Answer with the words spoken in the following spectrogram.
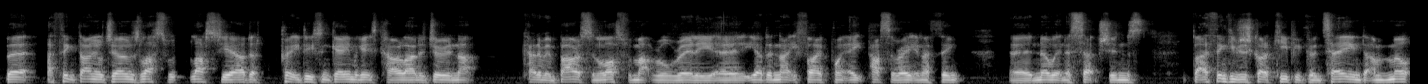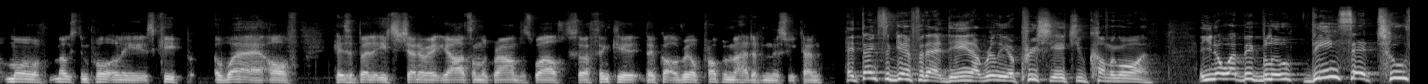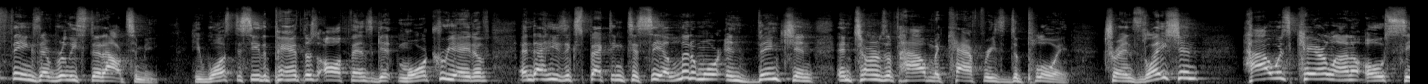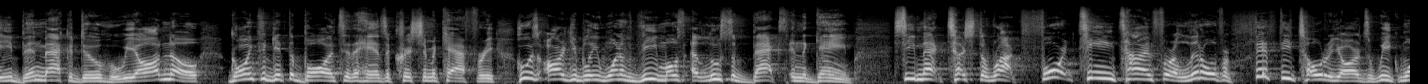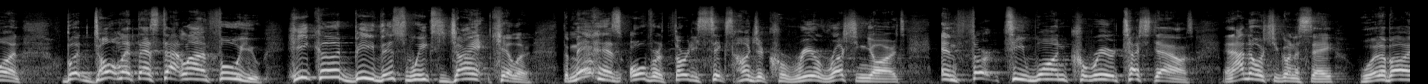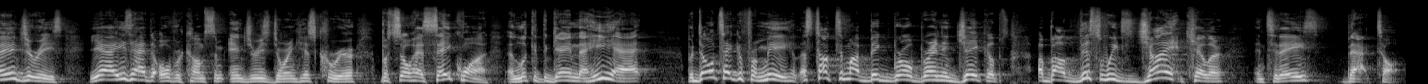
But I think Daniel Jones last last year had a pretty decent game against Carolina during that kind of embarrassing loss for Matt Rhule, really. Uh, he had a 95.8 passer rating, I think, uh, no interceptions. But I think you've just got to keep him contained. And mo- more, most importantly, is keep aware of his ability to generate yards on the ground as well. So I think it, they've got a real problem ahead of them this weekend. Hey, thanks again for that, Dean. I really appreciate you coming on. And you know what, Big Blue? Dean said two things that really stood out to me. He wants to see the Panthers offense get more creative and that he's expecting to see a little more invention in terms of how McCaffrey's deployed. Translation, how is Carolina OC Ben McAdoo, who we all know, going to get the ball into the hands of Christian McCaffrey, who is arguably one of the most elusive backs in the game? C Mac touched the rock 14 times for a little over 50 total yards week one. But don't let that stat line fool you. He could be this week's giant killer. The man has over 3,600 career rushing yards and 31 career touchdowns. And I know what you're going to say. What about injuries? Yeah, he's had to overcome some injuries during his career, but so has Saquon. And look at the game that he had. But don't take it from me. Let's talk to my big bro, Brandon Jacobs, about this week's giant killer and today's back talk.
